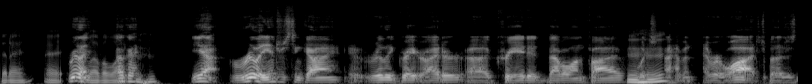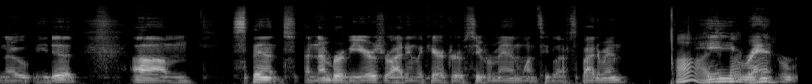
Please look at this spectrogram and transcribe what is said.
that I uh, Really? love a lot. Okay. Mhm. Yeah, really interesting guy. Really great writer. Uh, created Babylon 5 which Mhm. I haven't ever watched, but I just know he did. Um, spent a number of years writing the character of Superman once he left Spider Man. Ah, I did he ran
